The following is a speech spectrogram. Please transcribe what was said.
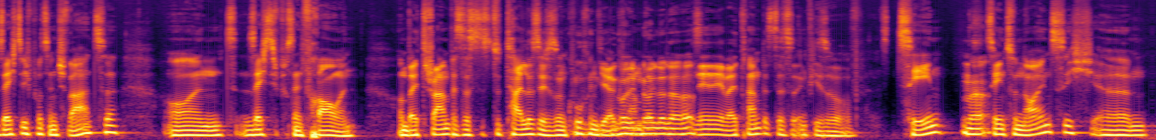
60 Prozent Schwarze und 60 Prozent Frauen. Und bei Trump ist das, das ist total lustig, so ein Kuchendiagramm. Null, null oder was? Nee, nee, bei Trump ist das irgendwie so 10, Ja. 10 zu 90. Ähm,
